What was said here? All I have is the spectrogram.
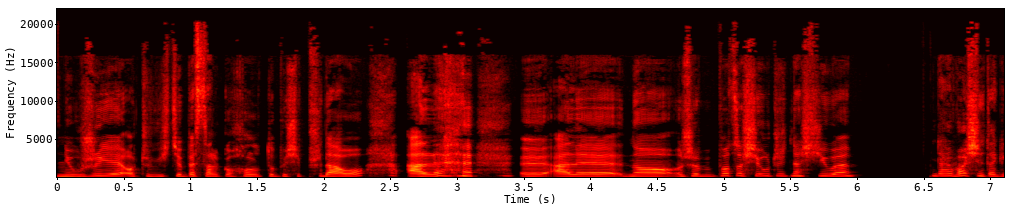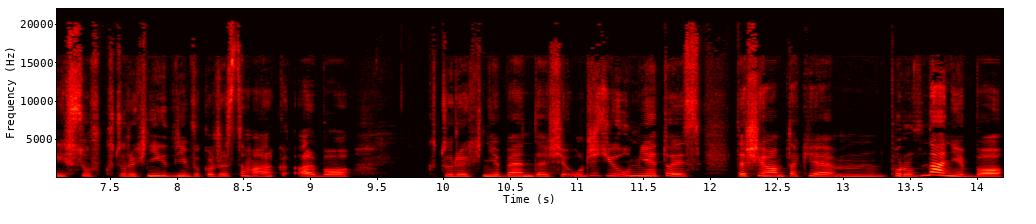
nie użyję. Oczywiście bez alkoholu to by się przydało, ale, y, ale no, żeby po co się uczyć na siłę, tak, właśnie takich słów, których nigdy nie wykorzystam albo których nie będę się uczyć. I u mnie to jest też ja mam takie mm, porównanie, bo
